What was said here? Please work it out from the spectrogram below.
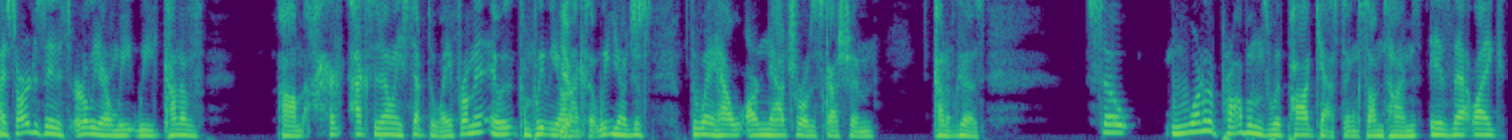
I started to say this earlier and we, we kind of um, ac- accidentally stepped away from it. It was completely on Yeah. accident. We, you know, just the way how our natural discussion kind of goes. So one of the problems with podcasting sometimes is that like,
